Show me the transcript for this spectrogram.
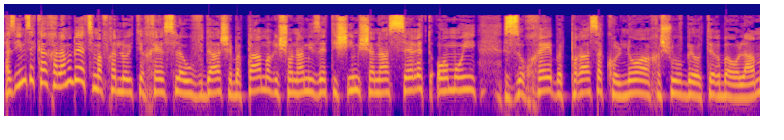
אז אם זה ככה, למה בעצם אף אחד לא התייחס לעובדה שבפעם הראשונה מזה 90 שנה סרט הומואי זוכה בפרס הקולנוע החשוב ביותר בעולם?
